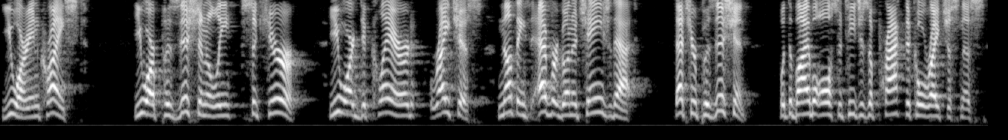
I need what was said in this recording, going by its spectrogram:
You are in Christ. You are positionally secure. You are declared righteous. Nothing's ever going to change that. That's your position. But the Bible also teaches a practical righteousness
